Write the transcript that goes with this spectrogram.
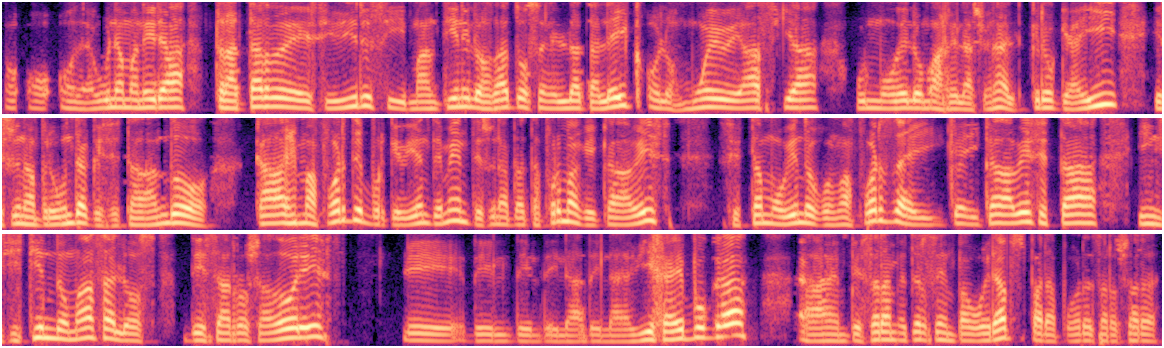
o, de alguna manera tratar de decidir si mantiene los datos en el data lake o los mueve hacia un modelo más relacional. Creo que ahí es una pregunta que se está dando cada vez más fuerte porque evidentemente es una plataforma que cada vez se está moviendo con más fuerza y, y cada vez está insistiendo más a los desarrolladores eh, de, la, de, la, vieja época a empezar a meterse en Power Apps para poder desarrollar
